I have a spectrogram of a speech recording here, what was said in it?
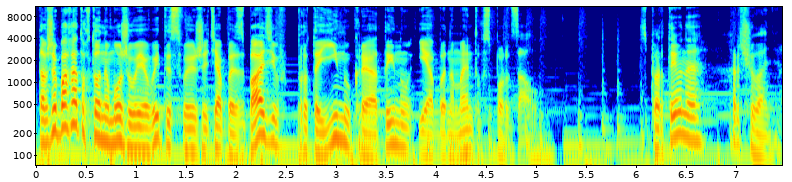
Та вже багато хто не може уявити своє життя без базів, протеїну, креатину і абонементу в спортзал. Спортивне харчування.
